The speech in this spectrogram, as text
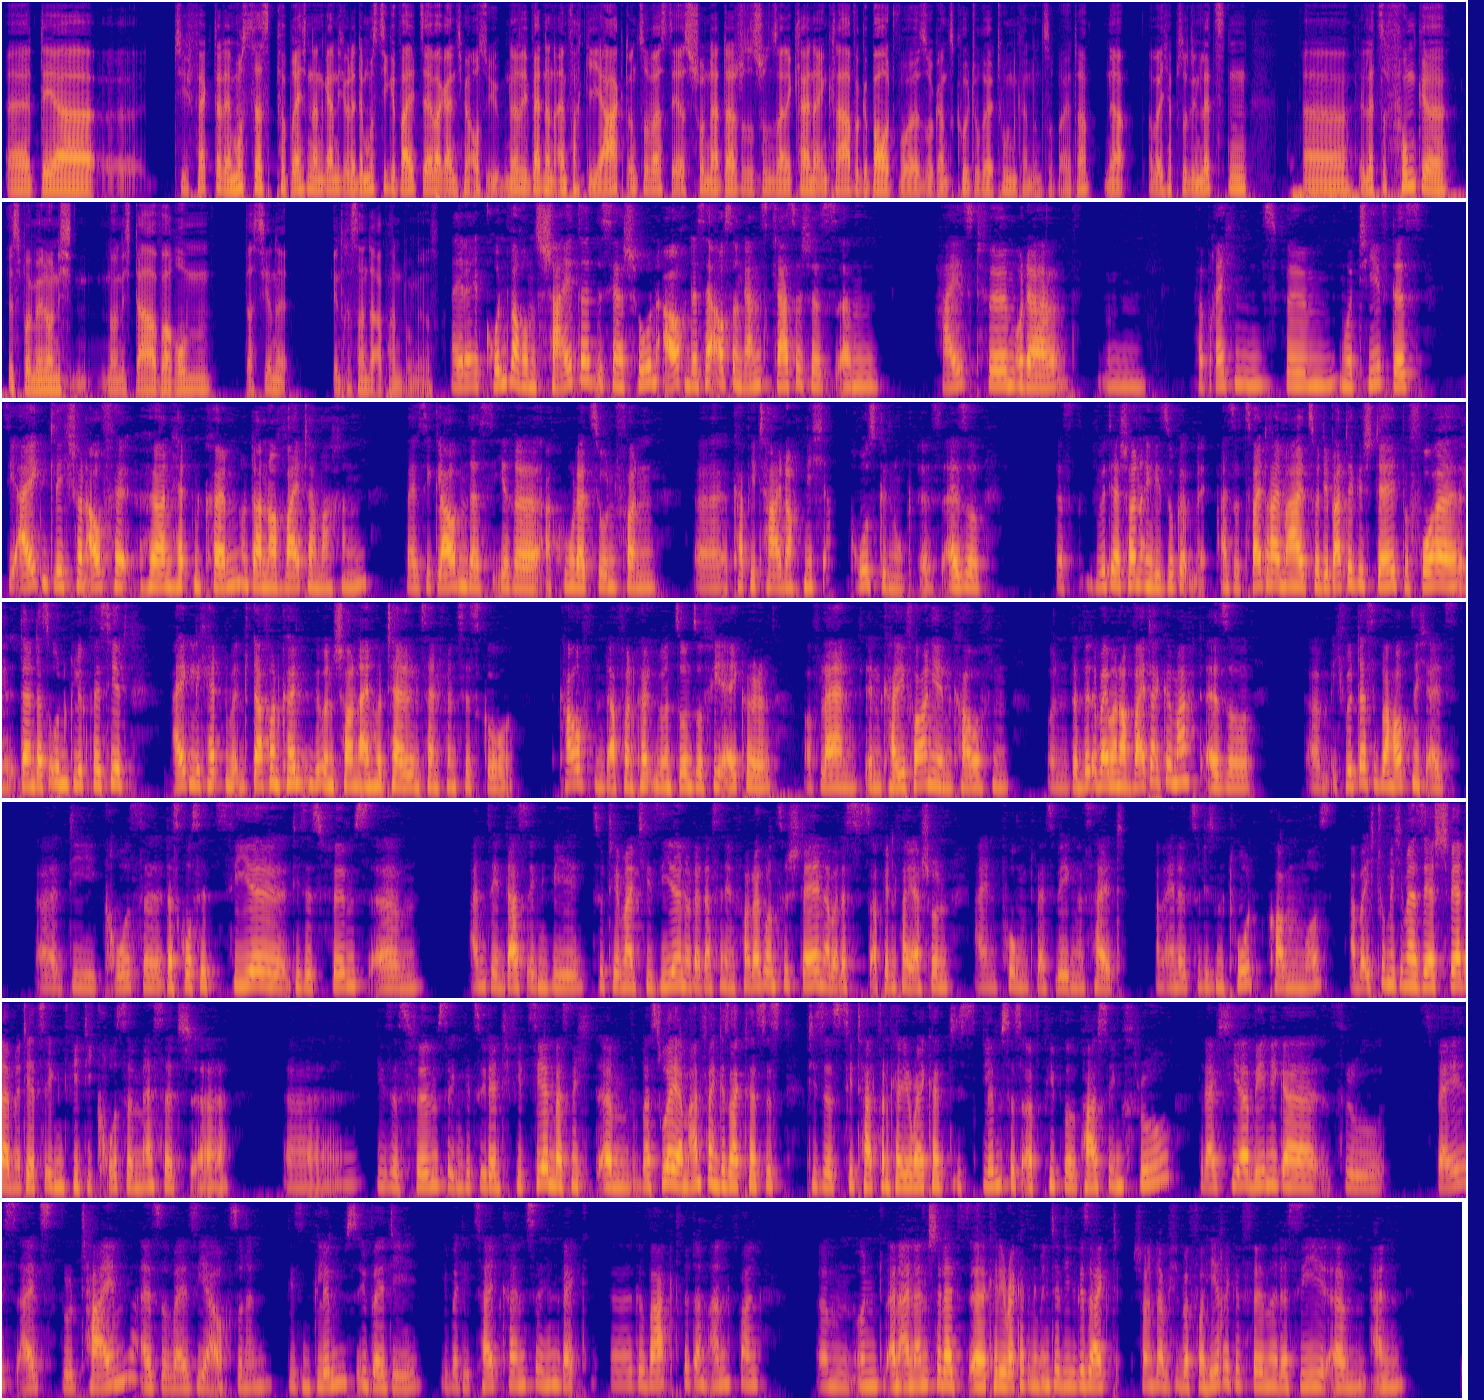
äh, der äh, T-Factor, der muss das Verbrechen dann gar nicht, oder der muss die Gewalt selber gar nicht mehr ausüben. Ne? Die werden dann einfach gejagt und sowas. Der ist schon, der hat da schon seine kleine Enklave gebaut, wo er so ganz kulturell tun kann und so weiter. Ja, aber ich habe so den letzten, äh, der letzte Funke ist bei mir noch nicht, noch nicht da, warum das hier eine interessante Abhandlung ist. Naja, der Grund, warum es scheitert, ist ja schon auch, und das ist ja auch so ein ganz klassisches ähm, Heistfilm oder ähm, Verbrechensfilm-Motiv, dass sie eigentlich schon aufhören hätten können und dann noch weitermachen, weil sie glauben, dass ihre Akkumulation von äh, Kapital noch nicht groß genug ist. Also das wird ja schon irgendwie so, also zwei, dreimal zur Debatte gestellt, bevor mhm. dann das Unglück passiert. Eigentlich hätten wir, davon könnten wir uns schon ein Hotel in San Francisco kaufen. Davon könnten wir uns so und so viel Acre of Land in Kalifornien kaufen. Und dann wird aber immer noch weitergemacht. Also ähm, ich würde das überhaupt nicht als äh, die große, das große Ziel dieses Films ähm, ansehen, das irgendwie zu thematisieren oder das in den Vordergrund zu stellen. Aber das ist auf jeden Fall ja schon ein Punkt, weswegen es halt am Ende zu diesem Tod kommen muss. Aber ich tue mich immer sehr schwer damit, jetzt irgendwie die große Message äh, äh, dieses Films irgendwie zu identifizieren. Was mich, ähm, was du ja am Anfang gesagt hast, ist dieses Zitat von Kelly Reichardt, these glimpses of people passing through. Vielleicht hier weniger through Space als through time, also weil sie ja auch so einen, diesen Glimpse über die, über die Zeitgrenze hinweg äh, gewagt wird am Anfang. Ähm, und an einer anderen Stelle hat äh, Kelly Record in dem Interview gesagt, schon glaube ich über vorherige Filme, dass sie ähm, an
